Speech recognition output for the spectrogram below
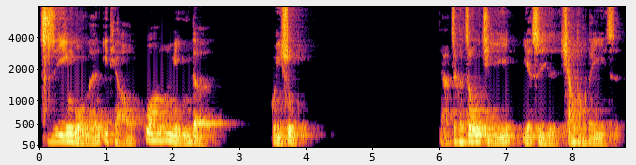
指引我们一条光明的归宿。啊，这个舟楫也是相同的意思。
